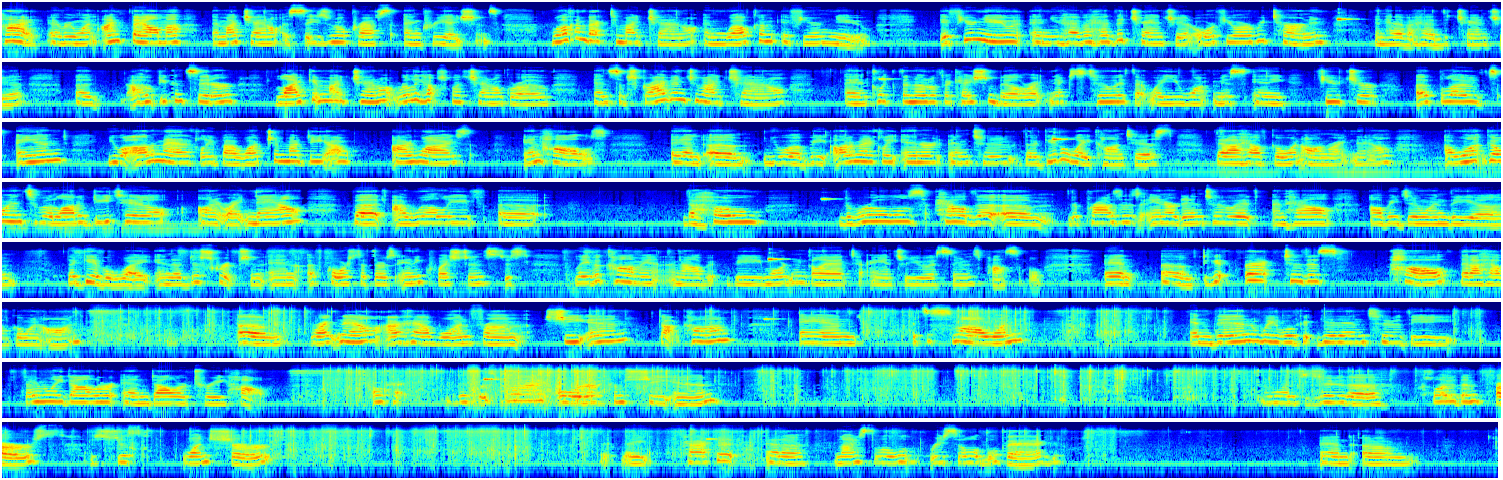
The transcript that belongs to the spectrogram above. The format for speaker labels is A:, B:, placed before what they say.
A: Hi everyone, I'm Thelma and my channel is Seasonal Crafts and Creations. Welcome back to my channel and welcome if you're new. If you're new and you haven't had the chance yet or if you are returning and haven't had the chance yet, uh, I hope you consider liking my channel. It really helps my channel grow and subscribing to my channel and click the notification bell right next to it. That way you won't miss any future uploads and you will automatically, by watching my DIYs and hauls, and um, you will be automatically entered into the giveaway contest that I have going on right now. I won't go into a lot of detail on it right now, but I will leave uh, the whole the rules, how the um, the prizes entered into it, and how I'll be doing the um, the giveaway in the description. And of course, if there's any questions, just leave a comment, and I'll be more than glad to answer you as soon as possible. And um, to get back to this haul that I have going on. Um, right now, I have one from Shein.com and it's a small one. And then we will get into the Family Dollar and Dollar Tree haul. Okay, this is what I ordered from Shein. I want to do the clothing first. It's just one shirt. They pack it in a nice little resealable bag. And um,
